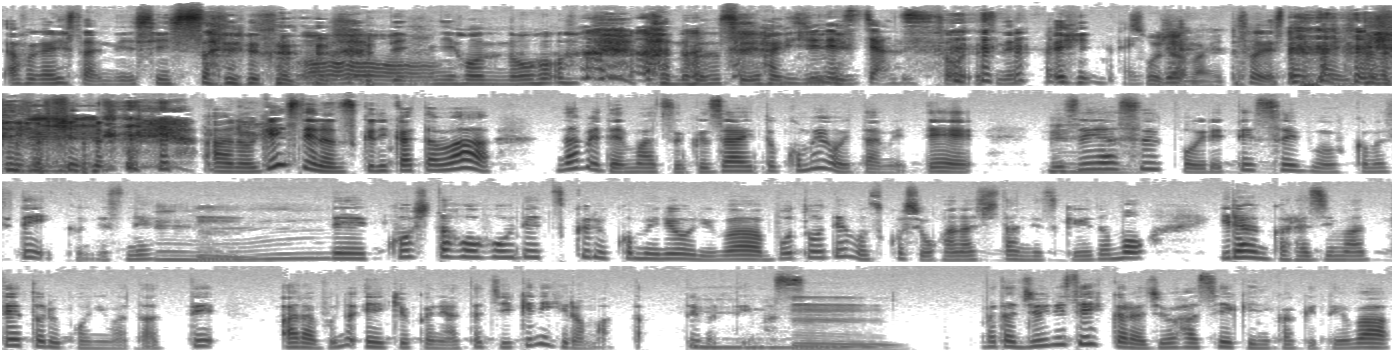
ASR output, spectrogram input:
アフガニスタンに進出されると日本の、あの、炊飯器。ビジネスチャンスそうですね。はい。そうじゃないと。そうですね。はい。あの、現地での作り方は、鍋でまず具材と米を炒めて、水やスープを入れて水分を含ませていくんですね。うん。で、こうした方法で作る米料理は、冒頭でも少しお話ししたんですけれども、イランから始まってトルコに渡って、アラブの影響下にあった地域に広まったと言われています。うん。また、12世紀から18世紀にかけては、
